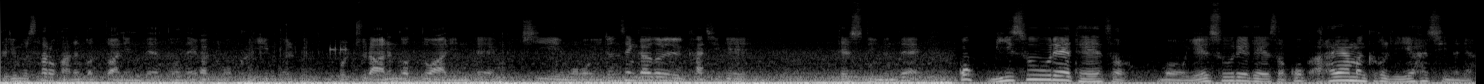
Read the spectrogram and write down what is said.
그림을 사러 가는 것도 아닌데 또 내가 뭐 그림을 볼 줄 아는 것도 아닌데 굳이 뭐 이런 생각을 가지게 될 수도 있는데 꼭 미술에 대해서 뭐 예술에 대해서 꼭 알아야만 그걸 이해할 수 있느냐?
